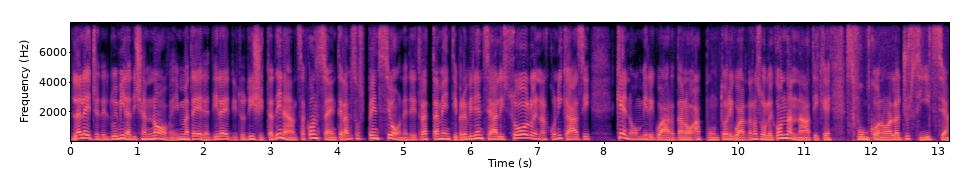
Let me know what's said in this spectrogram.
La legge del 2019 in materia di reddito di cittadinanza consente la sospensione dei trattamenti previdenziali solo in alcuni casi che non mi riguardano, appunto riguardano solo i condannati che sfuggono alla giustizia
